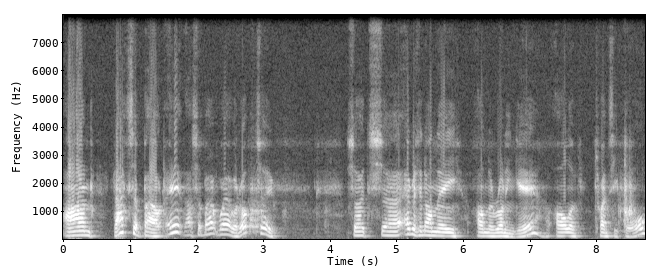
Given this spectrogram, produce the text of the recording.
And that's about it. That's about where we're up to. So it's uh, everything on the on the running gear, all of 24.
